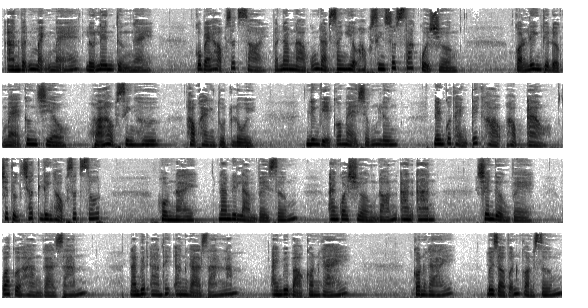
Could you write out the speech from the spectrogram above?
An vẫn mạnh mẽ lớn lên từng ngày. Cô bé học rất giỏi Và năm nào cũng đạt danh hiệu học sinh xuất sắc của trường. Còn Linh thì được mẹ cưng chiều, Hóa học sinh hư. Học hành thụt lùi. Nhưng vì có mẹ chống lưng, Nên có thành tích học học ảo, Chứ thực chất Linh học rất sốt. Hôm nay, Nam đi làm về sớm, Anh qua trường đón An An. Trên đường về, Qua cửa hàng gà rán. Nam biết An thích ăn gà rán lắm. Anh mới bảo con gái Con gái, Bây giờ vẫn còn sớm.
